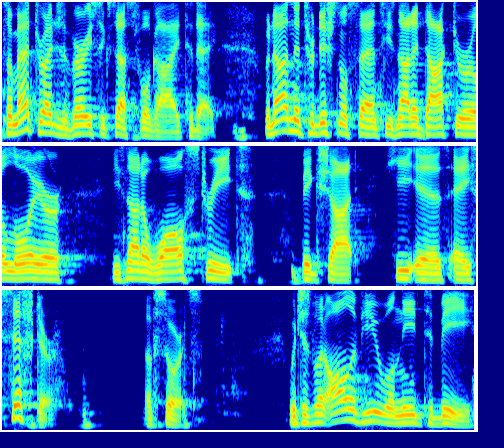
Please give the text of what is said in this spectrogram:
So Matt Drudge is a very successful guy today, but not in the traditional sense. He's not a doctor or a lawyer. He's not a Wall Street big shot. He is a sifter of sorts, which is what all of you will need to be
